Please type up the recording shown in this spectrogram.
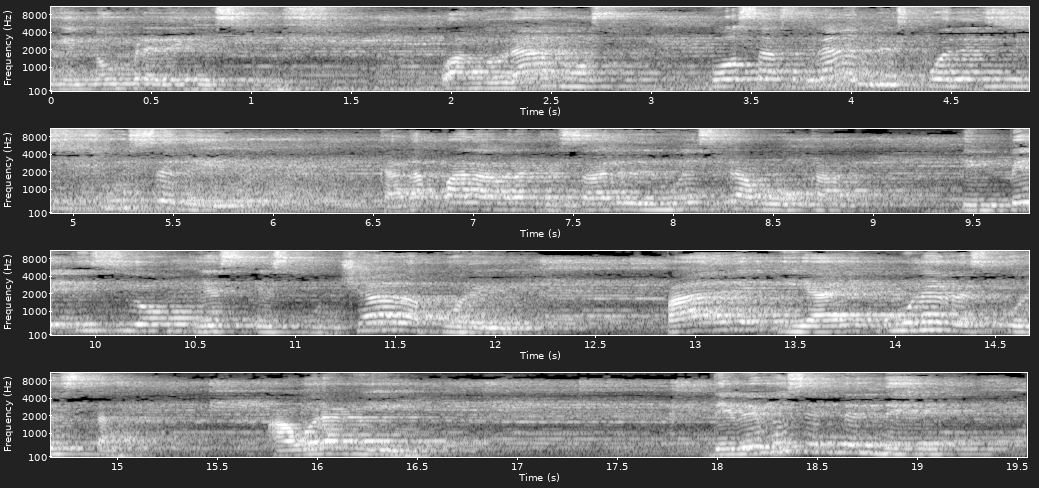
en el nombre de Jesús. Cuando oramos, cosas grandes pueden suceder. Cada palabra que sale de nuestra boca en petición es escuchada por Él. Padre, y hay una respuesta. Ahora bien, debemos entender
